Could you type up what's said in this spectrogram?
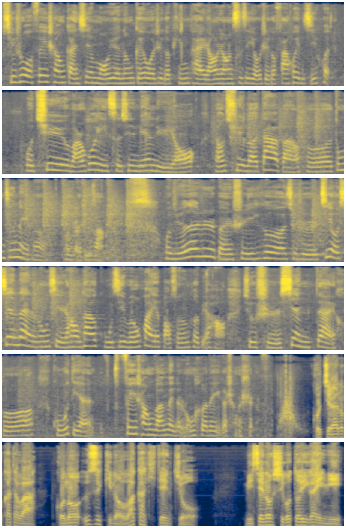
其实我非常感谢某月能给我这个平台，然后让自己有这个发挥的机会。我去玩过一次，去那边旅游，然后去了大阪和东京那个那个地方。我觉得日本是一个就是既有现代的东西，然后它古迹文化也保存的特别好，就是现代和古典 非常完美的融合的一个城市。こちらの方は、このうずきの若き店長。店の仕事以外に、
